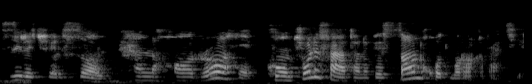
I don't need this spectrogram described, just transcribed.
زیر چهل سال تنها راه کنترل سرطان پستان خود مراقبتیه.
